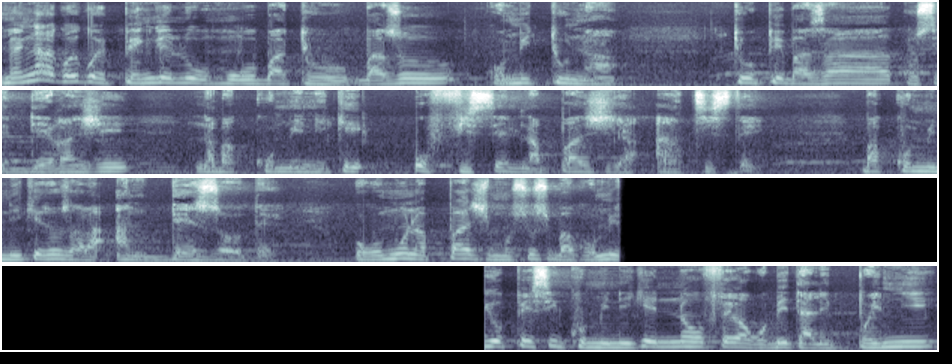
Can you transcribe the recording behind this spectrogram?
me ngai nakoki koepenge eloko moko bato bazokomituna to mpe baza kose déranger na bacommuniqué officiel na page ya artiste bacommuniqué ezozala en désordre. Okomona page mosusu bakomi opesi communiqué non fait bakobeta le 1er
